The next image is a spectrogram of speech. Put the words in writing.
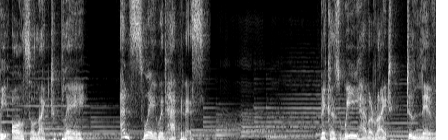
We also like to play and sway with happiness. Because we have a right to live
